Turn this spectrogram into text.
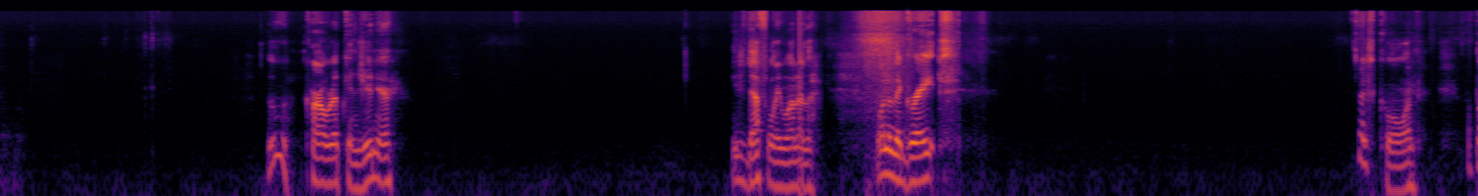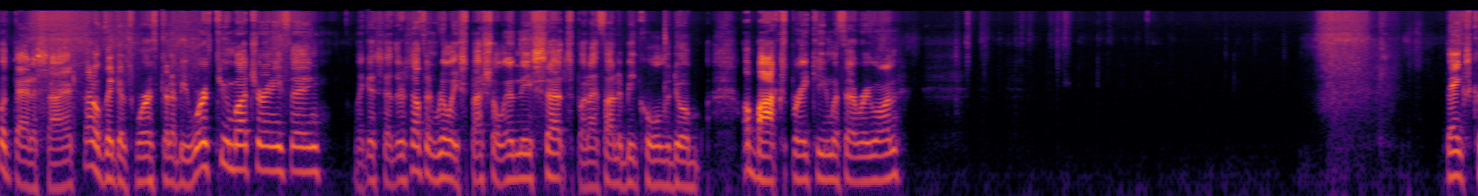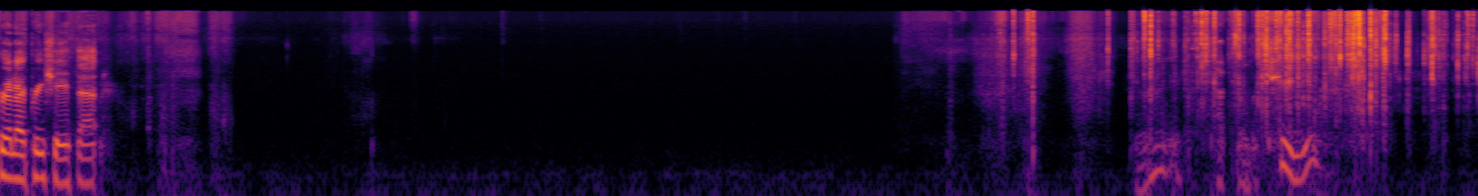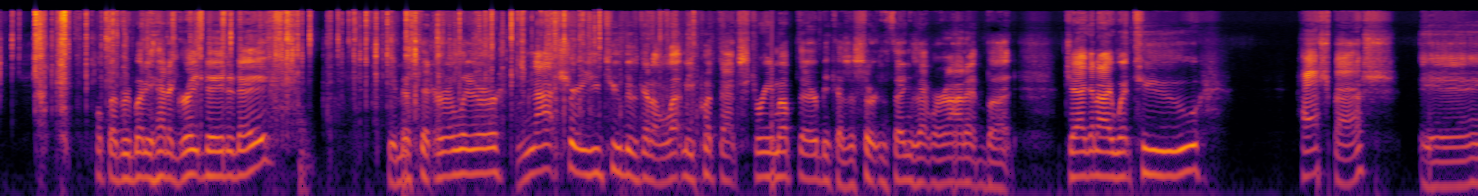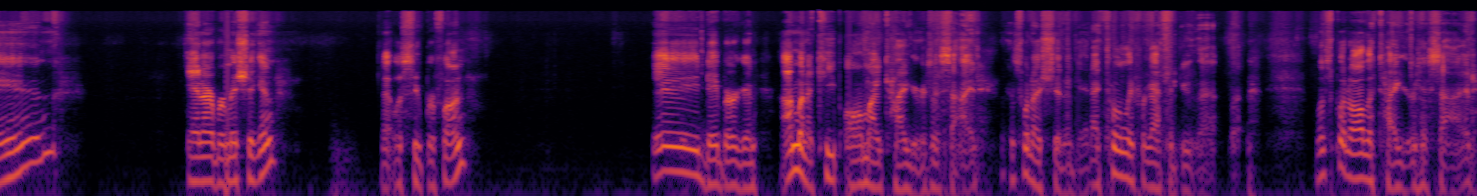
Ooh, Cal Ripken Jr. He's definitely one of the one of the greats. That's a cool one. I'll put that aside. I don't think it's worth going to be worth too much or anything. Like I said, there's nothing really special in these sets, but I thought it'd be cool to do a, a box breaking with everyone. Thanks, Crit. I appreciate that. pack number two. Hope everybody had a great day today. If you missed it earlier, I'm not sure YouTube is going to let me put that stream up there because of certain things that were on it, but Jag and I went to Hash Bash in Ann Arbor, Michigan. That was super fun. Yay, Bergen. I'm going to keep all my tigers aside. That's what I should have did. I totally forgot to do that. But let's put all the tigers aside.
